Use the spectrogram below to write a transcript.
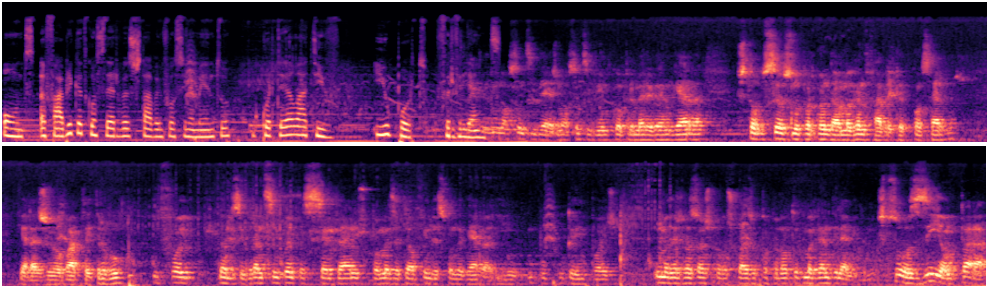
onde a fábrica de conservas estava em funcionamento, o quartel ativo e o porto fervilhante. Em 1910, 1920, com a Primeira Grande Guerra, estabeleceu-se no Porto Brandão uma grande fábrica de conservas, que era a Geobata e Trabuco, e foi durante 50, 60 anos, pelo menos até ao fim da Segunda Guerra e um, um bocadinho depois, uma das razões pelas quais o Porto teve uma grande dinâmica. As pessoas iam para,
